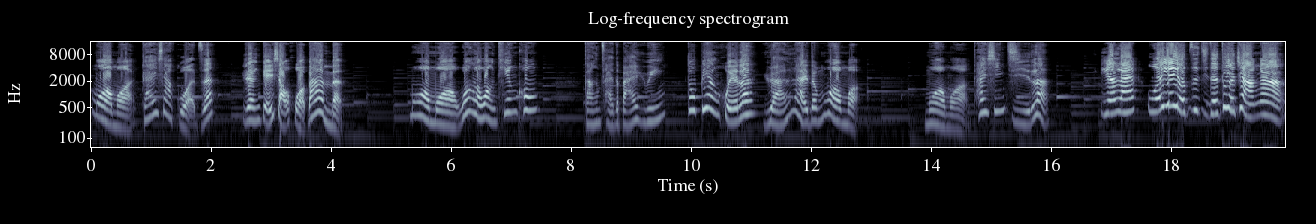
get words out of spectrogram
默默摘下果子，扔给小伙伴们。默默望了望天空，刚才的白云都变回了原来的默默。默默开心极了，原来我也有自己的特长啊！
